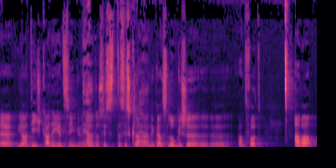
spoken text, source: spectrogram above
Äh, ja, die ich gerade jetzt singe. Ja. Ne? Das, ist, das ist klar, Ja. eine ganz logische äh, Antwort. Aber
